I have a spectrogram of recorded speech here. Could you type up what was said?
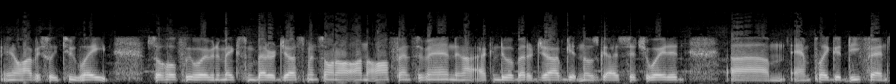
you know obviously too late. So hopefully we're able to make some better adjustments on on the offensive end, and I, I can do a better job getting those guys situated um, and play good defense.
